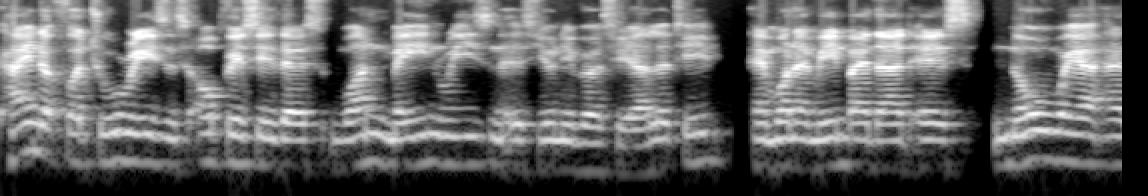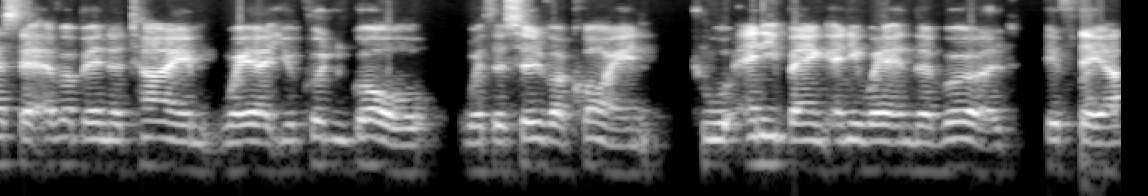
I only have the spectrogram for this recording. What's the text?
kind of for two reasons. Obviously, there's one main reason is universality. And what I mean by that is nowhere has there ever been a time where you couldn't go with a silver coin to any bank anywhere in the world if they are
